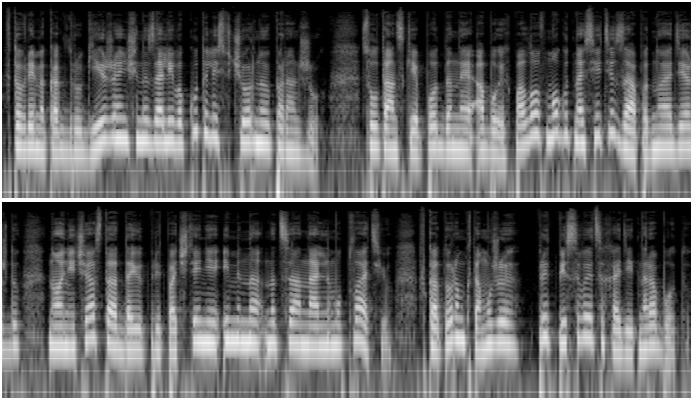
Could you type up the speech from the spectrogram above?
в то время как другие женщины залива кутались в черную паранжу. Султанские подданные обоих полов могут носить и западную одежду, но они часто отдают предпочтение именно национальному платью, в котором к тому же предписывается ходить на работу.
